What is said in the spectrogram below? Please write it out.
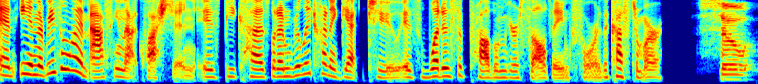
And Ian, the reason why I'm asking that question is because what I'm really trying to get to is what is the problem you're solving for the customer? So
